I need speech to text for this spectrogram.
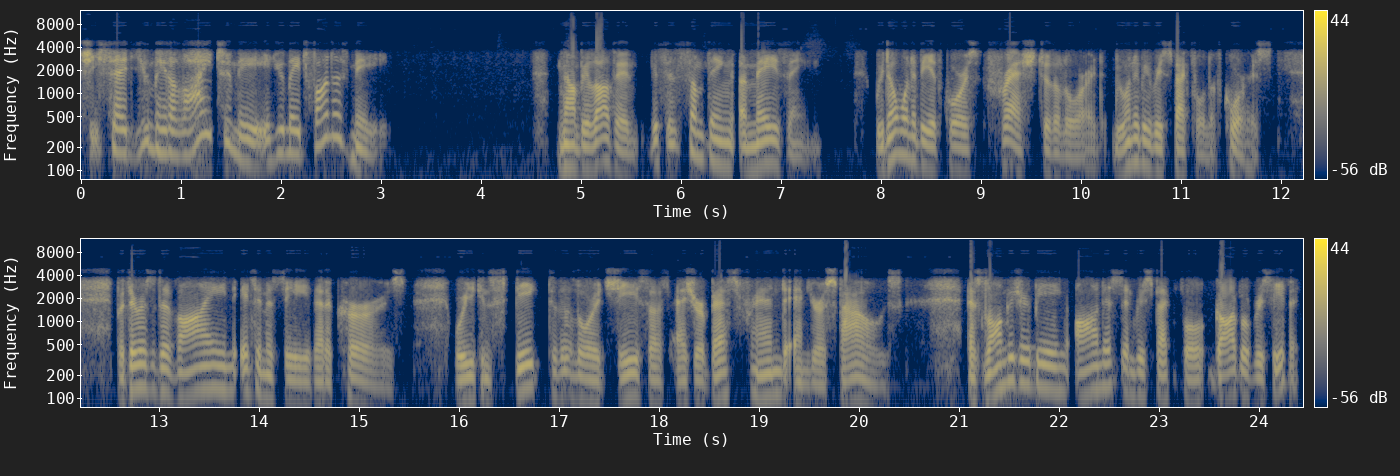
She said, you made a lie to me and you made fun of me. Now, beloved, this is something amazing. We don't want to be, of course, fresh to the Lord. We want to be respectful, of course. But there is a divine intimacy that occurs where you can speak to the Lord Jesus as your best friend and your spouse. As long as you're being honest and respectful, God will receive it.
